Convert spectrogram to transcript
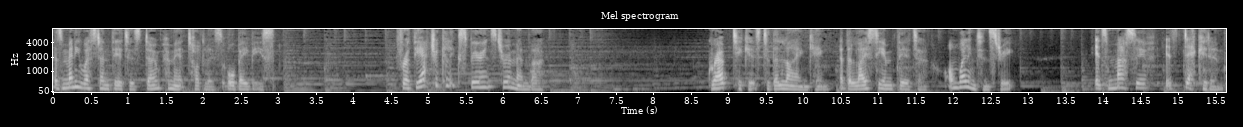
as many West End theatres don't permit toddlers or babies. For a theatrical experience to remember, grab tickets to The Lion King at the Lyceum Theatre on Wellington Street. It's massive, it's decadent,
